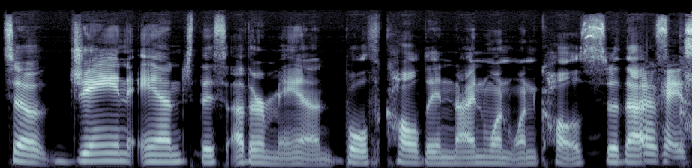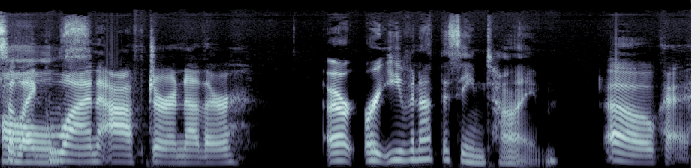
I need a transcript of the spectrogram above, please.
So Jane and this other man both called in 911 calls. So that's okay, so like one after another. or, or even at the same time. Oh, okay.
